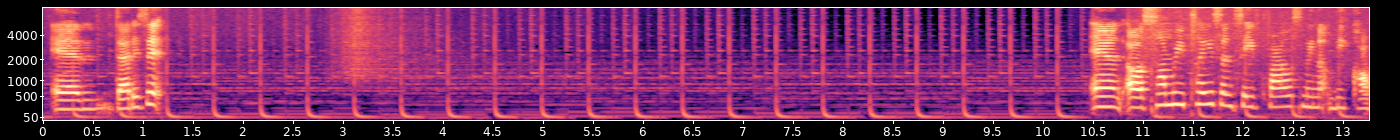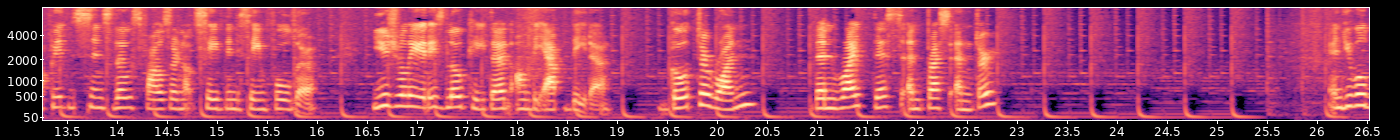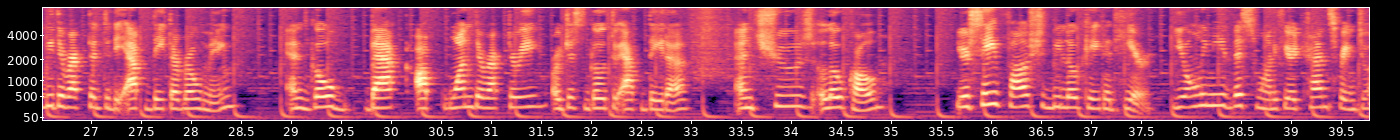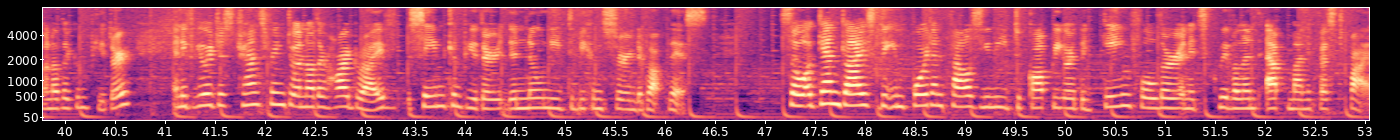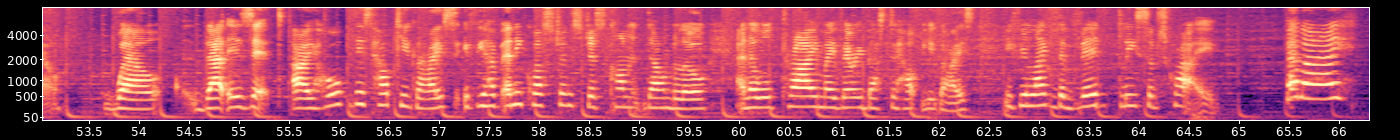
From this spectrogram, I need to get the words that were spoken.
And that is it. And uh, some replays and saved files may not be copied since those files are not saved in the same folder. Usually it is located on the app data. Go to run, then write this and press enter. And you will be directed to the app data roaming and go back up one directory or just go to app data and choose local your save file should be located here. You only need this one if you're transferring to another computer, and if you're just transferring to another hard drive, same computer, then no need to be concerned about this. So again guys, the important files you need to copy are the game folder and its equivalent app manifest file. Well, that is it. I hope this helped you guys. If you have any questions, just comment down below and I will try my very best to help you guys. If you like the vid, please subscribe. 拜拜。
